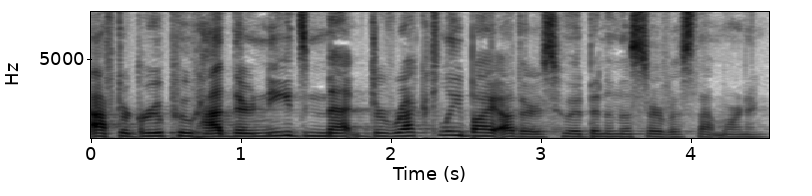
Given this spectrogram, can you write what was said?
after group who had their needs met directly by others who had been in the service that morning.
